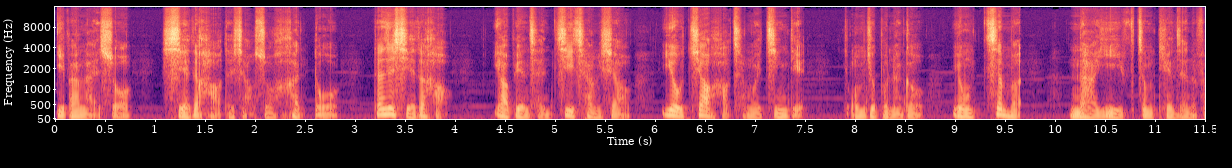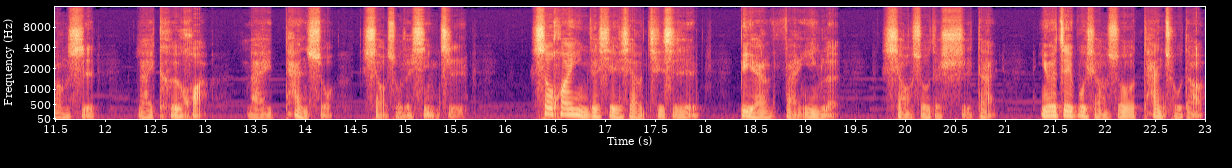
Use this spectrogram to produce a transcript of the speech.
一般来说，写得好的小说很多，但是写得好要变成既畅销又较好成为经典，我们就不能够用这么 naive、这么天真的方式来刻画、来探索小说的性质。受欢迎的现象其实必然反映了小说的时代，因为这部小说探出到。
